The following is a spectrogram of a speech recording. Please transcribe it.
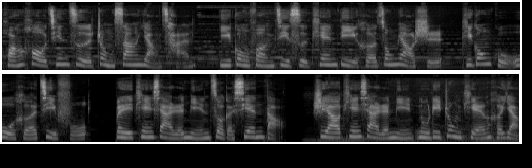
皇后亲自种桑养蚕，以供奉祭祀天地和宗庙时提供谷物和祭服，为天下人民做个先导。”是要天下人民努力种田和养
